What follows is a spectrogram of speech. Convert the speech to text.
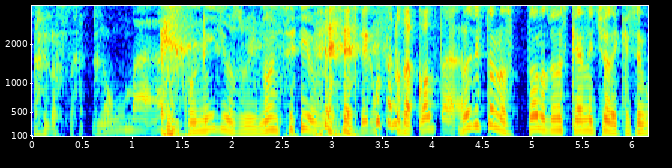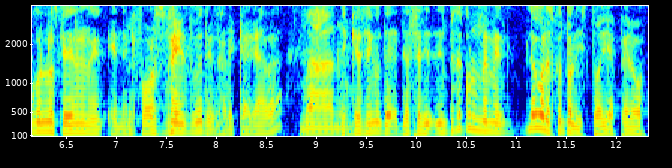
Los- No mames, con ellos, güey. No, en serio, güey. ¿Te gustan los Acosta? ¿No has visto los, todos los memes que han hecho de que según los querían en el, en el Force Fest, güey, de, de cagada? Mano. De que hacen- de- de salir- empezó con un meme, luego les cuento la historia, pero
